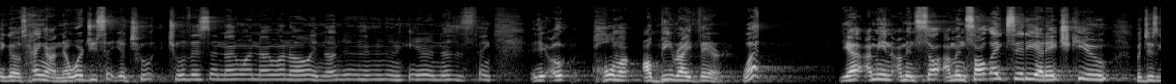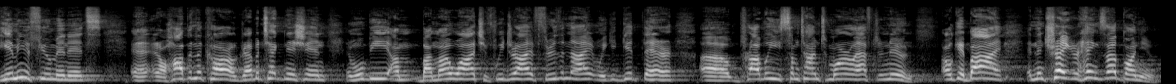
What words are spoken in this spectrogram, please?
He goes, hang on, now where'd you say? Chula Vista 91910 and I'm here and this thing. And you, oh, hold on, I'll be right there. What? Yeah, I mean, I'm in, Salt, I'm in Salt Lake City at HQ, but just give me a few minutes and, and I'll hop in the car, I'll grab a technician, and we'll be, um, by my watch, if we drive through the night and we could get there, uh, probably sometime tomorrow afternoon. Okay, bye. And then Traeger hangs up on you.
